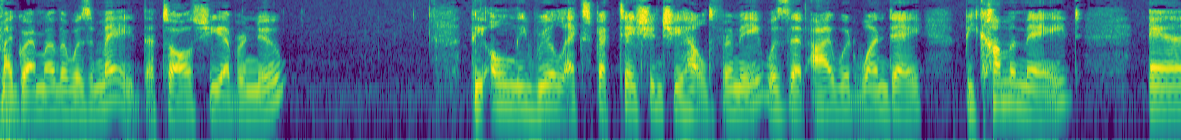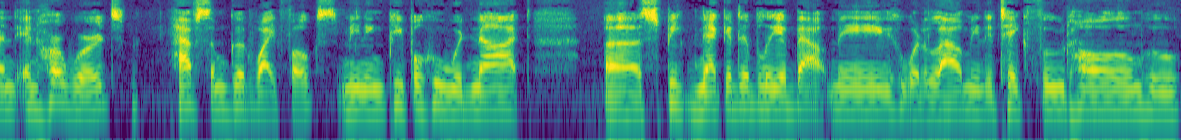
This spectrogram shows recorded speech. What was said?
My grandmother was a maid. That's all she ever knew. The only real expectation she held for me was that I would one day become a maid and, in her words, have some good white folks, meaning people who would not uh, speak negatively about me, who would allow me to take food home, who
